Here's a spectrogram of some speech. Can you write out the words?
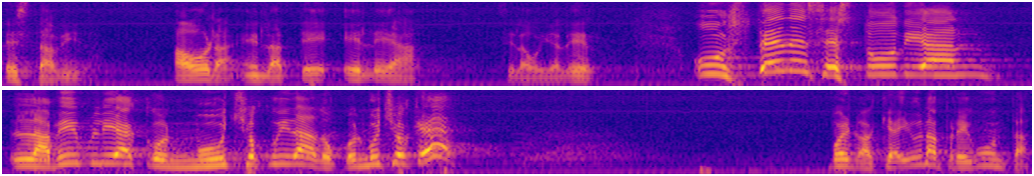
Esta vida. Ahora, en la TLA, se la voy a leer. Ustedes estudian la Biblia con mucho cuidado. ¿Con mucho qué? Bueno, aquí hay una pregunta.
